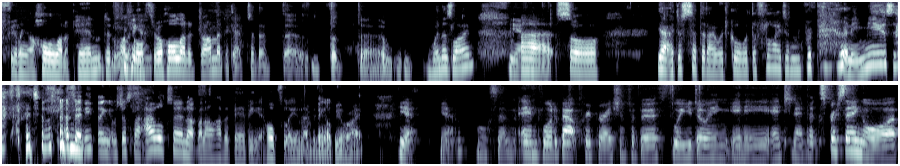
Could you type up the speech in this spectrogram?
feeling a whole lot of pain. Didn't want to Yeah. go through a whole lot of drama to get to the the the, the winners line. Yeah. Uh, so yeah, I just said that I would go with the flow. I didn't prepare any music. I didn't have anything. It was just like I will turn up and I'll have a baby, hopefully, and everything will be all right. Yeah, yeah, awesome. And what about preparation for birth? Were you doing any antenatal expressing or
